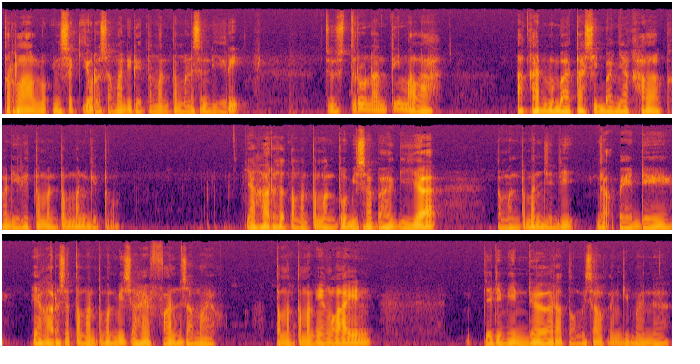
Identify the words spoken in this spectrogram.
terlalu insecure sama diri teman-teman sendiri, justru nanti malah akan membatasi banyak hal ke diri teman-teman gitu. Yang harusnya teman-teman tuh bisa bahagia, teman-teman jadi nggak pede. Yang harusnya teman-teman bisa have fun sama teman-teman yang lain, jadi minder atau misalkan gimana.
